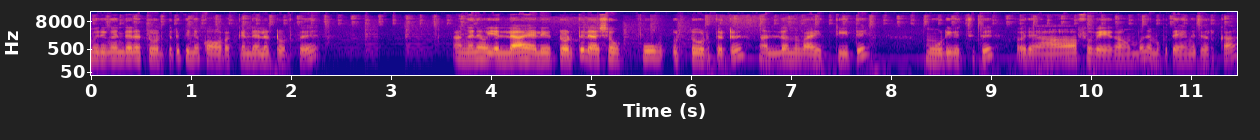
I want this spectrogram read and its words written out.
മുരിങ്ങന്റെ ഇല ഇട്ട് കൊടുത്തിട്ട് പിന്നെ കോവക്കന്റെ ഇല ഇട്ട് കൊടുത്ത് അങ്ങനെ എല്ലാ ഇലയും ഇട്ട് കൊടുത്ത് ലേശം ഉപ്പും ഇട്ട് കൊടുത്തിട്ട് നല്ലൊന്ന് വഴറ്റിയിട്ട് മൂടി വെച്ചിട്ട് ഒരു ഹാഫ് വേഗമാകുമ്പോൾ നമുക്ക് തേങ്ങ ചേർക്കാം.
